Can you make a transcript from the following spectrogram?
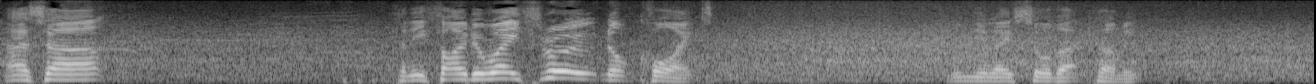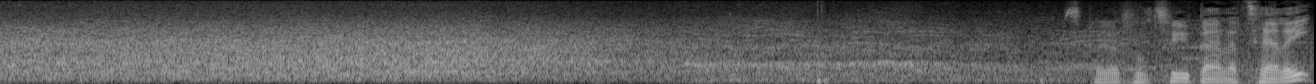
Hazard. Can he find a way through? Not quite. Mignolet saw that coming. Skrtel to Balotelli.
